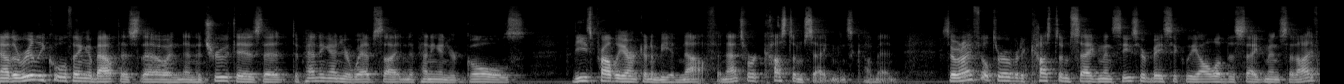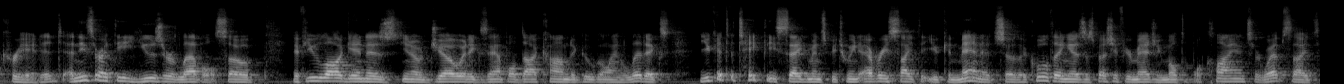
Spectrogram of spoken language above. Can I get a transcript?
Now the really cool thing about this though, and, and the truth is that depending on your website and depending on your goals, these probably aren't going to be enough, and that's where custom segments come in. So when I filter over to custom segments, these are basically all of the segments that I've created, and these are at the user level. So if you log in as you know Joe at example.com to Google Analytics, you get to take these segments between every site that you can manage. So the cool thing is, especially if you're managing multiple clients or websites,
